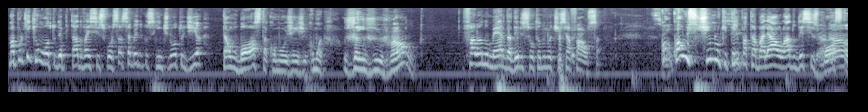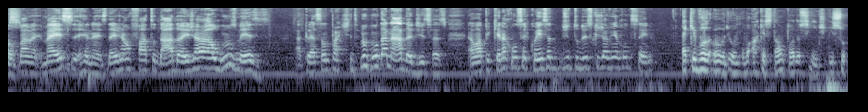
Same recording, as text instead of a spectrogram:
Mas por que, que um outro deputado vai se esforçar sabendo que é o seguinte, no outro dia tá um bosta como o Gengi, como Gengivão falando merda dele, soltando notícia falsa? Qual, qual o estímulo que tem pra trabalhar ao lado desses bostas? Não, mas- esse, Renan, isso daí já é um fato dado aí já há alguns meses. A criação do partido não muda nada disso. É uma pequena consequência de tudo isso que já vinha acontecendo. É que a questão toda é o seguinte, isso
